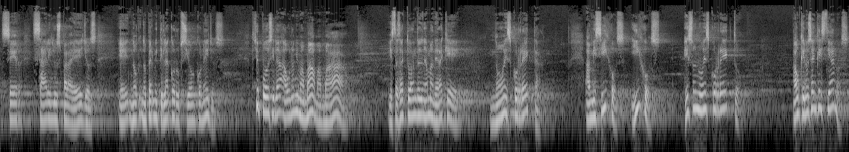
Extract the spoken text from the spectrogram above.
ser sal y luz para ellos, eh, no, permitir la corrupción con ellos. Entonces yo puedo decirle a una a mi mamá, mamá, estás actuando de una manera que no es correcta. A mis hijos, hijos, eso no es correcto, aunque no sean cristianos,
